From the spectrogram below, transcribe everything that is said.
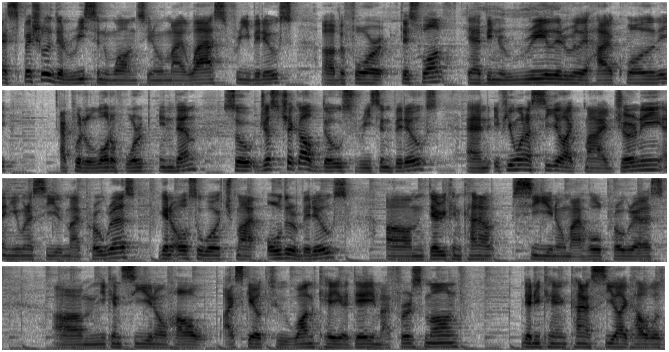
especially the recent ones. You know my last three videos uh, before this one. They have been really really high quality I put a lot of work in them. So just check out those recent videos. And if you want to see like my journey and you want to see my progress, you can also watch my older videos. Um, there you can kind of see, you know, my whole progress. Um, you can see, you know, how I scaled to 1K a day in my first month. Then you can kind of see like how was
